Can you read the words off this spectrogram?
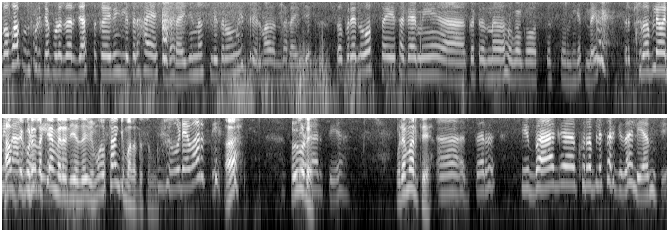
बघू आपण पुढच्या पुढे जर जास्त कळी निघली तर हाय अशी धरायची नसली तर मग वितरेल मारून धरायची. तोपर्यंत वपसाईसाठी आम्ही अं, कटरनं होगा गवत कट करून घेतलंय. तर खुरपल्यावानी आमच्या झाली. कॅमेरा मग सांग की मला तसं मग. उड्या मारती. गुडे मारती उड्या मारते? तर ही बाग खुरपल्यासारखी झाली आमची.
